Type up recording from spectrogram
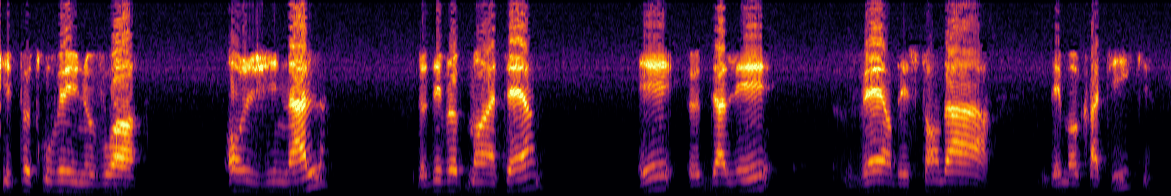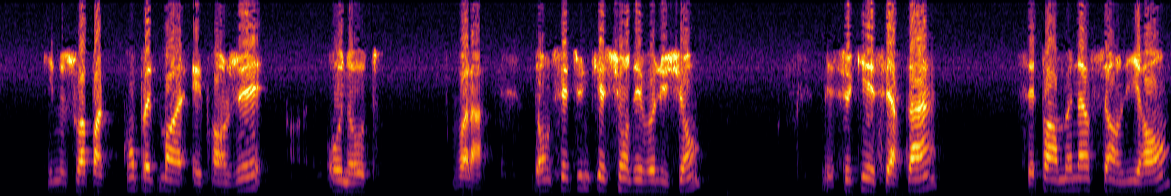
qu'il peut trouver une voie originale de développement interne et euh, d'aller vers des standards démocratiques qui ne soient pas complètement étrangers aux nôtres. Voilà. Donc c'est une question d'évolution, mais ce qui est certain, c'est pas en menaçant l'Iran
